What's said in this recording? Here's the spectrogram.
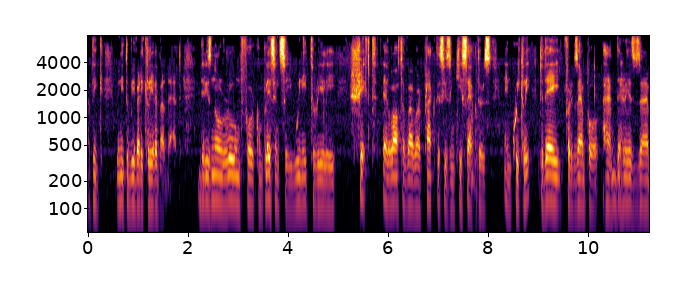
I think we need to be very clear about that. There is no room for complacency. We need to really shift a lot of our practices in key sectors and quickly. Today, for example, um, there is uh,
